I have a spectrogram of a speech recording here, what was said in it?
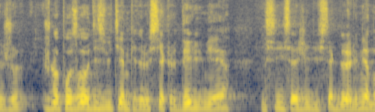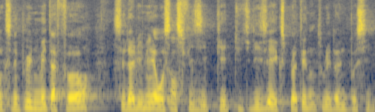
Je, je l'opposerai au XVIIIe qui était le siècle des lumières. Ici, il s'agit du siècle de la lumière, donc ce n'est plus une métaphore, c'est la lumière au sens physique, qui est utilisée et exploitée dans tous les domaines possibles.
